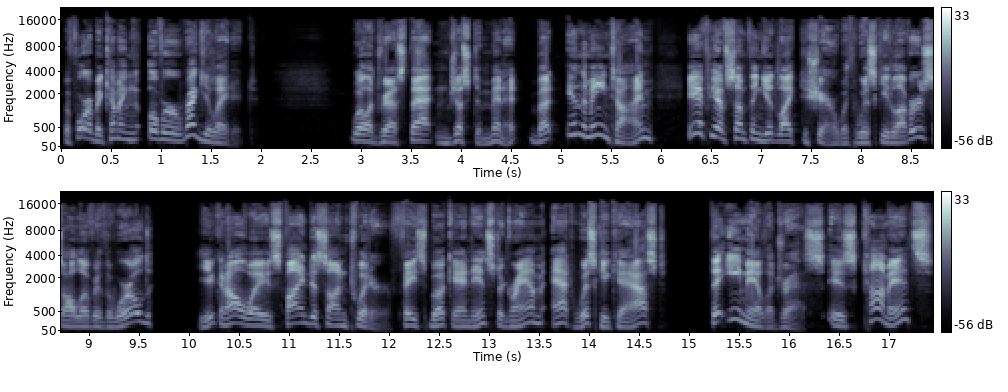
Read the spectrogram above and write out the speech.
before becoming overregulated. We'll address that in just a minute, but in the meantime, if you have something you'd like to share with whiskey lovers all over the world, you can always find us on Twitter, Facebook, and Instagram at WhiskyCast, The email address is comments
